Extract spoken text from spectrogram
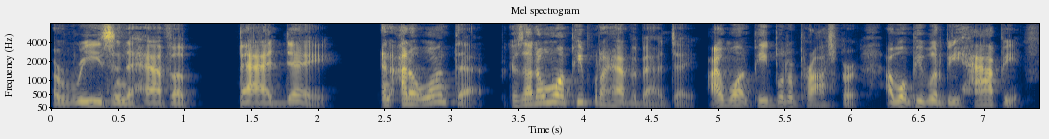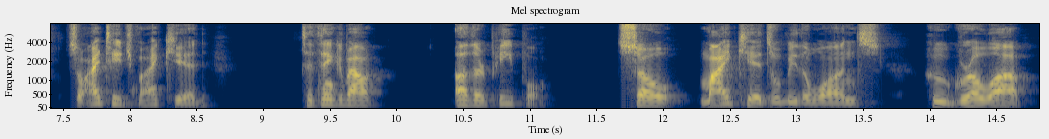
a reason to have a bad day. And I don't want that because I don't want people to have a bad day. I want people to prosper. I want people to be happy. So I teach my kid to think about other people. So my kids will be the ones who grow up,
